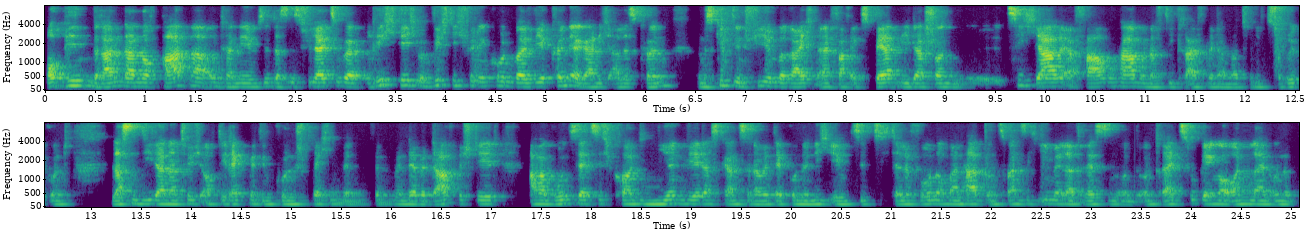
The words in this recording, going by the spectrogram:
Ob hinten dran dann noch Partnerunternehmen sind, das ist vielleicht sogar richtig und wichtig für den Kunden, weil wir können ja gar nicht alles können. Und es gibt in vielen Bereichen einfach Experten, die da schon äh, zig Jahre Erfahrung haben und auf die greifen wir dann natürlich zurück. Und lassen die dann natürlich auch direkt mit dem Kunden sprechen, wenn, wenn, wenn der Bedarf besteht. Aber grundsätzlich koordinieren wir das Ganze, damit der Kunde nicht eben 70 Telefonnummern hat und 20 E-Mail-Adressen und, und drei Zugänge online und, und.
